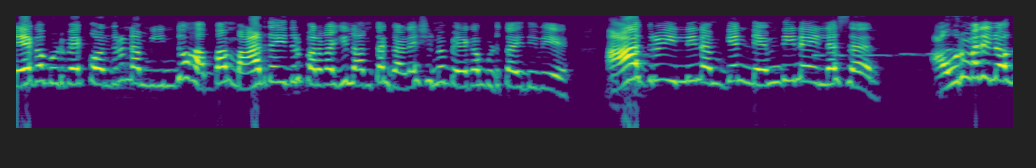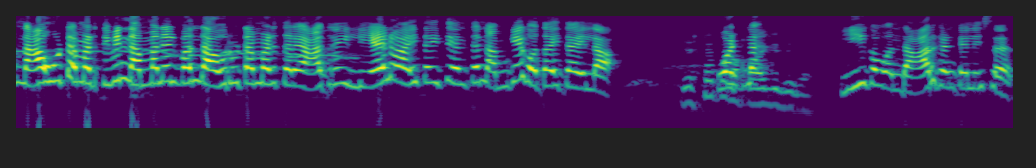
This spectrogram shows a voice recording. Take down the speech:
ಬೇಗ ಬಿಡ್ಬೇಕು ಅಂದ್ರು ನಮ್ ಹಿಂದೂ ಹಬ್ಬ ಮಾಡದೇ ಇದ್ರು ಪರವಾಗಿಲ್ಲ ಅಂತ ಗಣೇಶನು ಬೇಗ ಬಿಡ್ತಾ ಇದೀವಿ ಆದ್ರೂ ಇಲ್ಲಿ ನಮ್ಗೆ ನೆಮ್ಮದಿನೇ ಇಲ್ಲ ಸರ್. ಅವ್ರ ಮನೇಲಿ ಹೋಗಿ ನಾವು ಊಟ ಮಾಡ್ತೀವಿ. ನಮ್ಮ ಮನೇಲಿ ಬಂದು ಅವ್ರು ಊಟ ಮಾಡ್ತಾರೆ. ಆದ್ರೆ ಇಲ್ಲಿ ಏನು ಆಯ್ತೈತೆ ಅಂತ ನಮ್ಗೆ ಗೊತ್ತಾಯ್ತಾ ಇಲ್ಲ. ಒಟ್ನ- ಈಗ ಒಂದ್ ಆರ್ ಗಂಟೆಲಿ ಸರ್.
